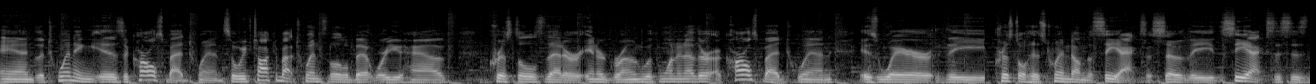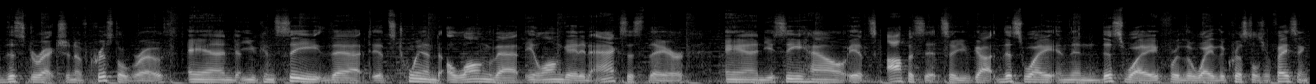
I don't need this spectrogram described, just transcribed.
And the twinning is a Carlsbad twin. So we've talked about twins a little bit where you have crystals that are intergrown with one another. A Carlsbad twin is where the crystal has twinned on the c-axis. So the c-axis is this direction of crystal growth, and you can see that it's twinned along that elongated axis there and you see how it's opposite. So you've got this way and then this way for the way the crystals are facing.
